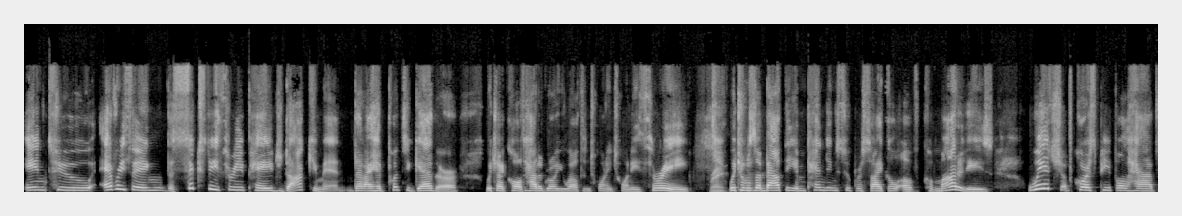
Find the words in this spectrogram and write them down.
into everything the 63 page document that I had put together, which I called How to Grow Your Wealth in 2023, right. which was about the impending super cycle of commodities. Which, of course, people have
